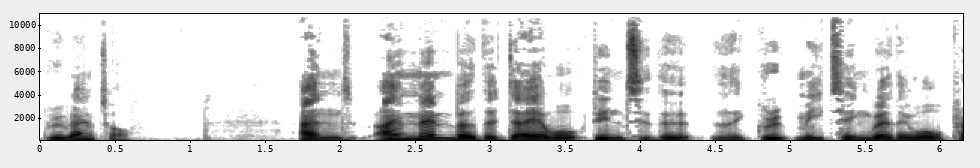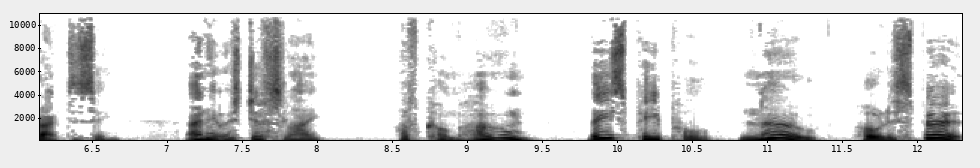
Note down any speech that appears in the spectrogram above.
grew out of. And I remember the day I walked into the, the group meeting where they were all practicing, and it was just like, I've come home. These people know Holy Spirit.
